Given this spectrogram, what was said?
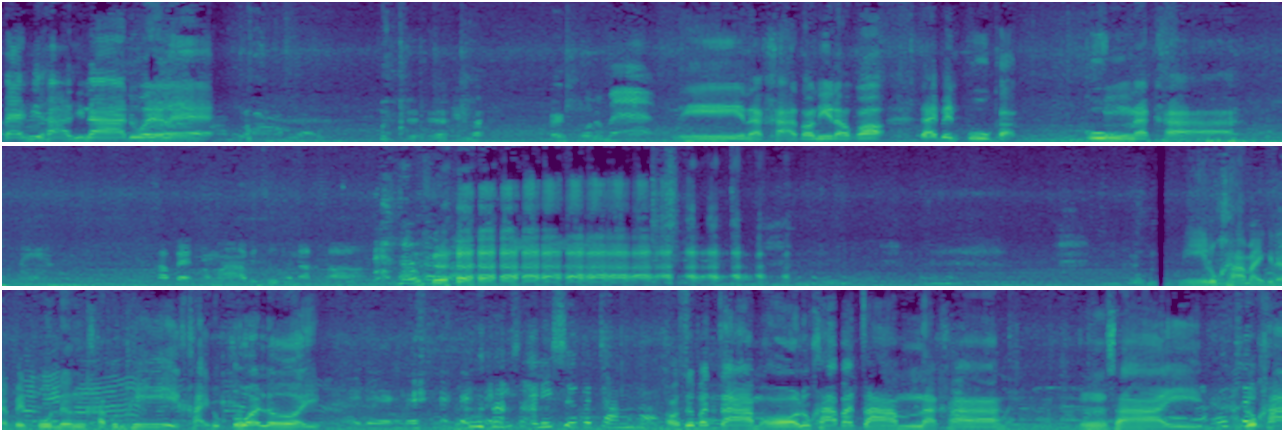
แป้งที่ทาที่หน้าด้วยนั่นแหละ แม่ นี่นะคะ ตอนนี้เราก็ได้เป็นปูกับกุ้งนะคะค่าแป้งพม่าไปซื้อธนาคารนี่ลูกค้ามาอีกแล้วเป็นปูนึ่งค่ะคุณพี่ไข่ทุกตัวเลยไข่แดงเลยอันนี้ซื้อประจำค่ะขอซื้อประจำอ๋อลูกค้าประจำนะคะ อืมใช่ลูกค้า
